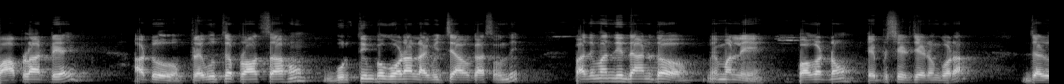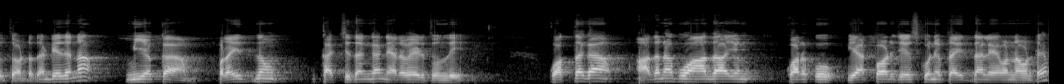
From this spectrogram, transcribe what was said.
పాపులారిటీ అయి అటు ప్రభుత్వ ప్రోత్సాహం గుర్తింపు కూడా లభించే అవకాశం ఉంది. పది మంది దానితో మిమ్మల్ని పొగడడం ఎప్రిషియేట్ చేయడం కూడా జరుగుతూ ఉంటుంది. అంటే ఏదైనా మీ యొక్క ప్రయత్నం ఖచ్చితంగా నెరవేరుతుంది. కొత్తగా అదనపు ఆదాయం కొరకు ఏర్పాటు చేసుకునే ప్రయత్నాలు ఏమన్నా ఉంటే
